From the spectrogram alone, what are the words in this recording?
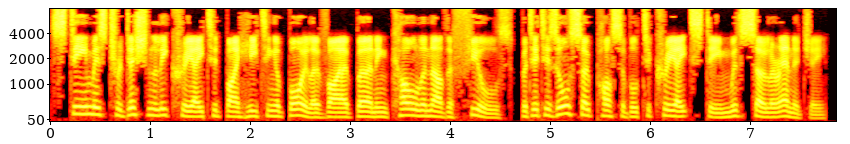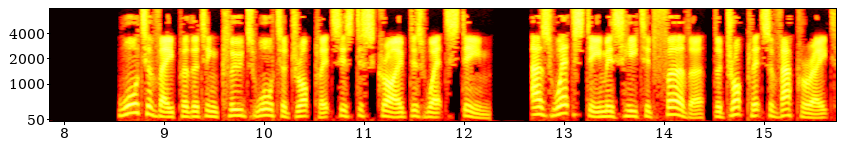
Steam is traditionally created by heating a boiler via burning coal and other fuels, but it is also possible to create steam with solar energy. Water vapor that includes water droplets is described as wet steam. As wet steam is heated further, the droplets evaporate,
